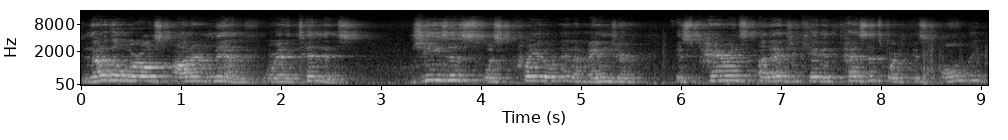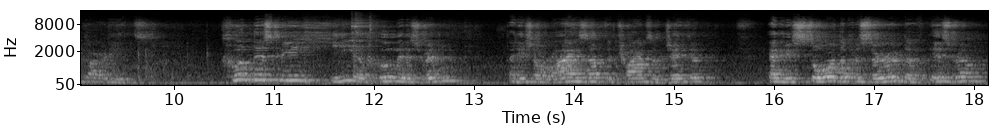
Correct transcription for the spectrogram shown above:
None of the world's honored men were in attendance. Jesus was cradled in a manger. His parents, uneducated peasants, were his only guardians. Could this be he of whom it is written that he shall rise up the tribes of Jacob and restore the preserved of Israel?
